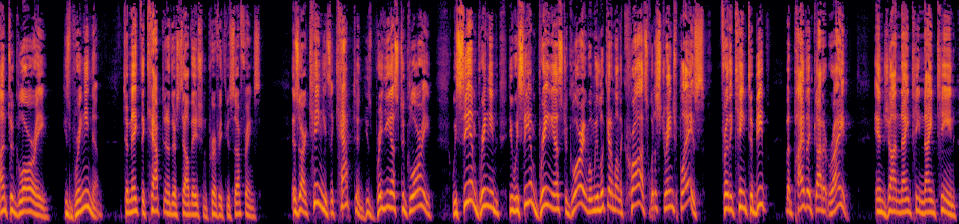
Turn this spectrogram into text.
unto glory. He's bringing them to make the captain of their salvation perfect through sufferings. As our king, he's a captain. He's bringing us to glory. We see him bringing, we see him bringing us to glory when we look at him on the cross. What a strange place for the king to be. But Pilate got it right in John 19, 19.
